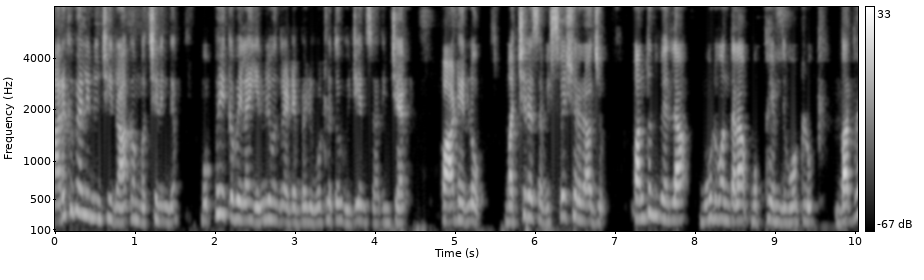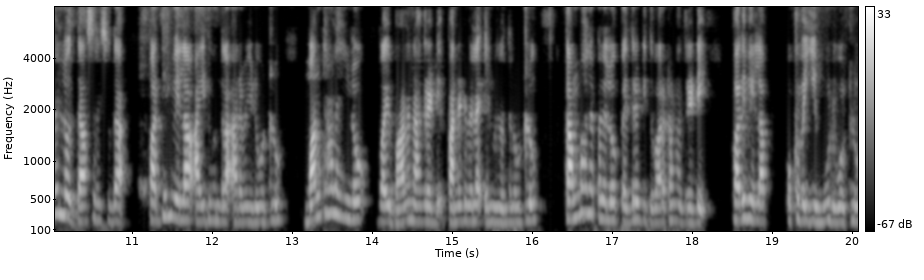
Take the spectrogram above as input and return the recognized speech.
అరకు వ్యాలీ నుంచి రాగా మత్స్యలింగం ముప్పై ఒక్క వేల ఎనిమిది వందల డెబ్బై ఏడు ఓట్లతో విజయం సాధించారు. పాడేరులో మచ్చిరస విశ్వేశ్వరరాజు పంతొమ్మిది వేల మూడు వందల ముప్పై ఎనిమిది ఓట్లు బద్వెల్లో దాసరి సుధా పద్దెనిమిది వేల ఐదు వందల అరవై ఏడు ఓట్లు మంత్రాలయంలో వై బాలనాగరెడ్డి పన్నెండు వేల ఎనిమిది వందల ఓట్లు తంబాలపల్లిలో పెద్దిరెడ్డి ద్వారకానాథ్ రెడ్డి పదివేల ఒక వెయ్యి మూడు ఓట్లు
